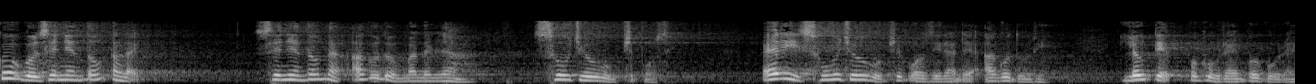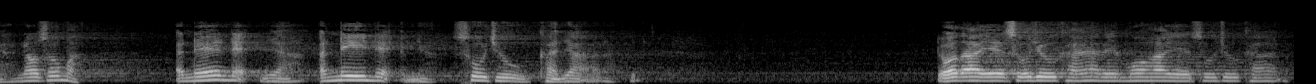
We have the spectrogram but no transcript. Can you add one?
ကိုယ့်ကိုဆင်ញင်သုံးသပ်လိုက်ဆင်ញင်သုံးသပ်အကုသို့မှန်သမျှဆိုးကျိုးကိုဖြစ်ပေါ်စေအဲ့ဒီဆိုးကျိုးကိုဖြစ်ပေါ်စေတဲ့အကုသိုလ်တွေလုတ်တဲ့ပုဂ္ဂိုလ်တိုင်းပုဂ္ဂိုလ်တိုင်းဟာနောက်ဆုံးမှာအ ਨੇ နဲ့အများအနေနဲ့အများဆိုးကျိုးခံကြရတာဖြစ် ဒေါသရဲ့ဆိုးကျိုးခံရတယ်မောဟရဲ့ဆိုးကျိုးခံရတယ်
